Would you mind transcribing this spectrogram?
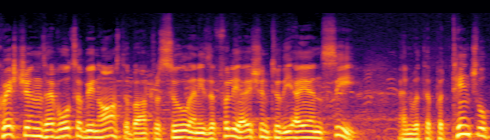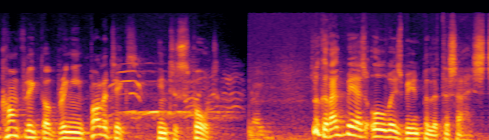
Questions have also been asked about Rasool and his affiliation to the ANC and with the potential conflict of bringing politics into sport. Look, rugby has always been politicized.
